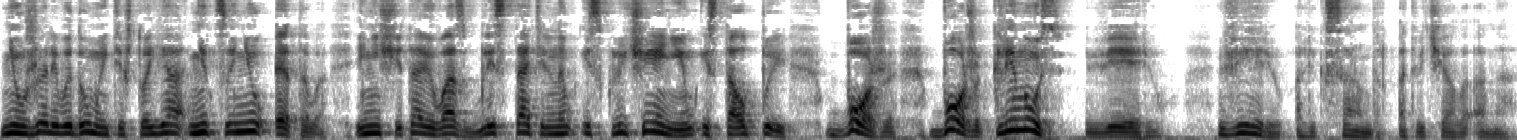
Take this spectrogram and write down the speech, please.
«Неужели вы думаете, что я не ценю этого и не считаю вас блистательным исключением из толпы? Боже, Боже, клянусь!» «Верю, верю, Александр», — отвечала она.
